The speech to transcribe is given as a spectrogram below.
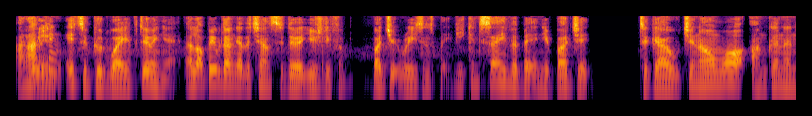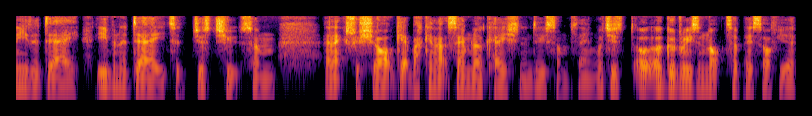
And Brilliant. I think it's a good way of doing it. A lot of people don't get the chance to do it usually for budget reasons, but if you can save a bit in your budget, to go, do you know what? I'm going to need a day, even a day to just shoot some, an extra shot, get back in that same location and do something, which is a, good reason not to piss off your,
